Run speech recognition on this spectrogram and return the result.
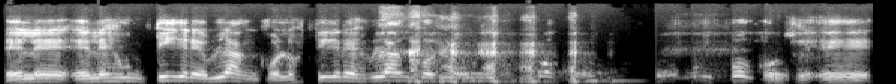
él es, él es un tigre blanco, los tigres blancos son muy pocos. Eh,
